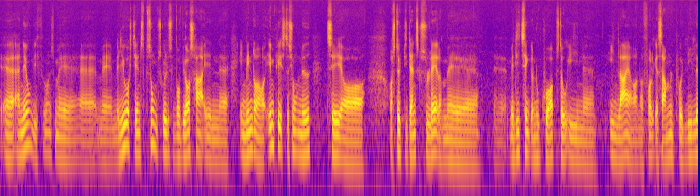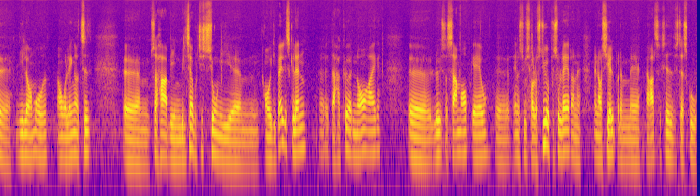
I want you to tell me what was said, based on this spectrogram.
er, er nævnt i forbindelse med, øh, med, med livvagtstjeneste personbeskyttelse, hvor vi også har en, en mindre MP-station nede til at, at støtte de danske soldater med, med de ting, der nu kunne opstå i en, i en lejr, og når folk er samlet på et lille, lille område over længere tid. Øhm, så har vi en militærpolitistation i, øhm, over i de baltiske lande, øh, der har kørt en årrække, øh, løser samme opgave, øh, henholdsvis holder styr på soldaterne, men også hjælper dem med, med retssikkerhed, hvis der skulle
